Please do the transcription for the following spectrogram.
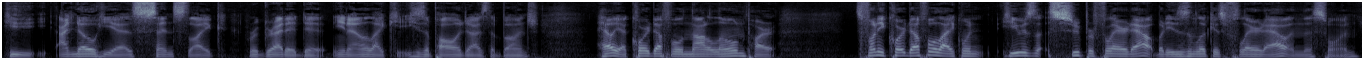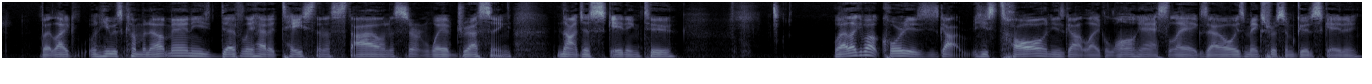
he I know he has since like regretted it, you know, like he's apologized a bunch. Hell yeah, Corey Duffel not alone part. It's funny, Corey Duffel like when he was super flared out, but he doesn't look as flared out in this one. But like when he was coming up, man, he definitely had a taste and a style and a certain way of dressing, not just skating too. What I like about Corey is he's got he's tall and he's got like long ass legs. That always makes for some good skating.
